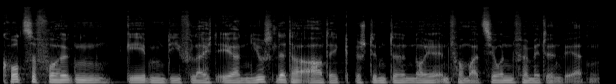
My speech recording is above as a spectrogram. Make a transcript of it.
kurze Folgen geben, die vielleicht eher newsletterartig bestimmte neue Informationen vermitteln werden.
